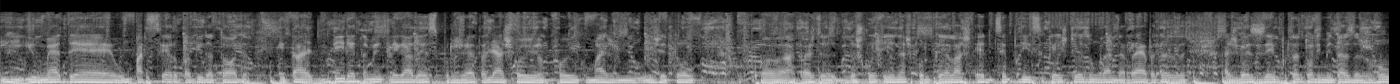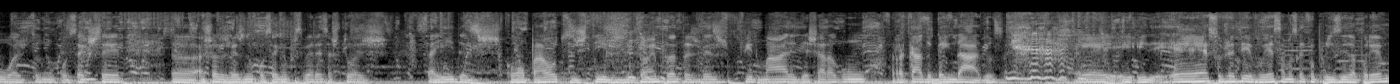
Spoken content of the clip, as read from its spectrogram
e- e o MED é um parceiro para a vida toda e está diretamente ligado a esse projeto. Aliás, foi, foi o que mais me injetou uh, atrás de- das cortinas, porque elas, ele sempre disse que isto és um grande rap. às- vezes é importante tu alimentares as ruas, tu não consegues ser. uh, as pessoas às vezes não conseguem perceber essas tuas saídas com, para outros estilos. Então é importante às vezes firmar e deixar algum recado bem dado. É, é esse o objetivo. E essa música foi produzida por ele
